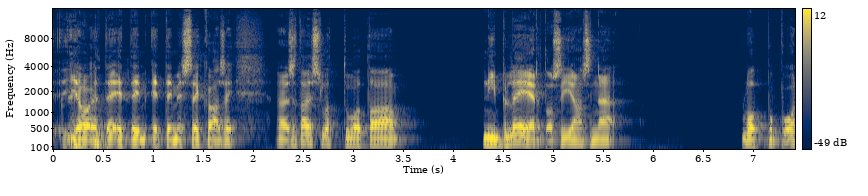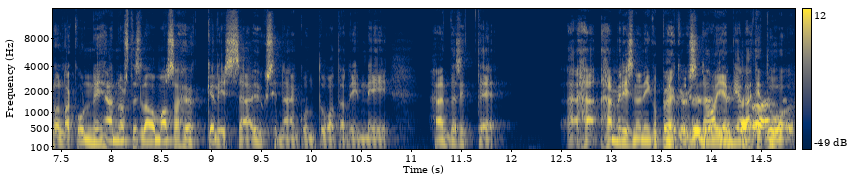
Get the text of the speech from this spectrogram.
joo, ettei, ettei, ettei mene sekaisin. Se taisi olla tuota, niin Blair tosiaan siinä loppupuolella, kun niin hän nosti sillä omassa hökkelissään yksinään, kun tuota, niin, niin häntä sitten hän meni siinä niin pöhköyksenä aiemmin ja lähti, tuho,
